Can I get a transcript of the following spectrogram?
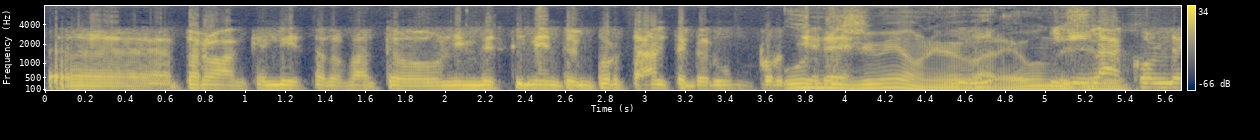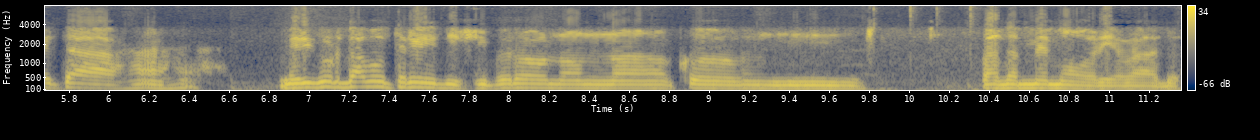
Eh, però anche lì è stato fatto un investimento importante per un portiere 11 milioni mi pare 11 là con l'età eh, mi ricordavo 13 però non con, vado a memoria vado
